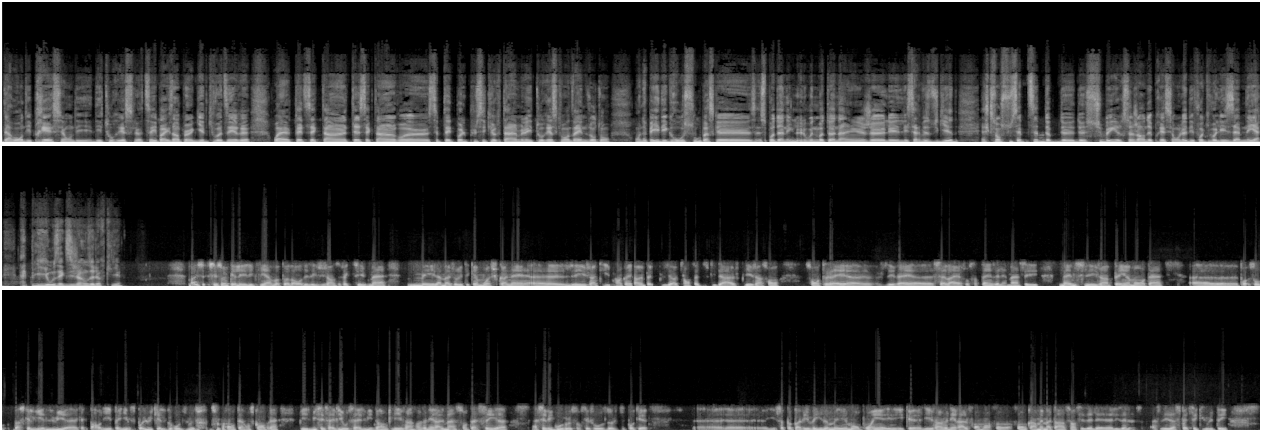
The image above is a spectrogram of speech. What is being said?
d'avoir des pressions des, des touristes là, tu sais par exemple un guide qui va dire euh, ouais peut-être secteur tel secteur euh, c'est peut-être pas le plus sécuritaire mais là, les touristes qui vont dire nous autres on, on a payé des gros sous parce que c'est pas donné le louer de motoneige euh, les, les, services du guide. Est-ce qu'ils sont susceptibles de, de, de, subir ce genre de pression là des fois qui va les amener à, à plier aux exigences de leurs clients? Ben, c'est sûr que les, clients vont peuvent avoir des exigences, effectivement, mais la majorité que moi je connais, euh, les gens qui, j'en connais quand même plusieurs qui ont fait du guidage, puis les gens sont sont très, euh, je dirais, euh, sévères sur certains éléments. C'est même si les gens payent un montant, parce que le guide, lui, quelque part, il est payé, c'est pas lui qui est le gros du, montant, on se comprend. Puis lui, c'est sa vie aussi à lui. Donc les gens, en généralement, sont assez assez rigoureux sur ces choses-là. Je dis pas que euh, ça peut pas arriver, là, mais mon point est que les gens en général font, font, quand même attention à ces, les, aspects de sécurité.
